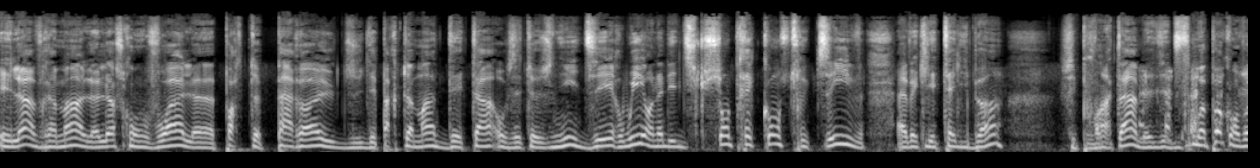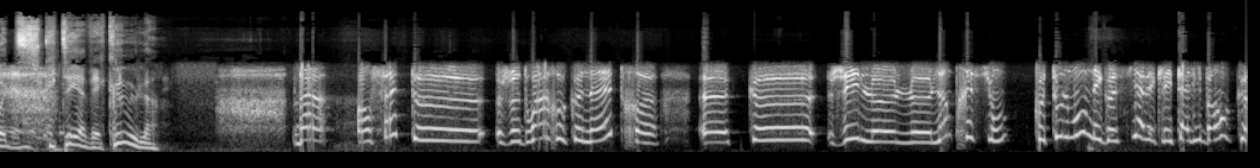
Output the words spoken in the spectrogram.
Et là, vraiment, lorsqu'on voit le porte-parole du département d'État aux États-Unis dire oui, on a des discussions très constructives avec les talibans, c'est épouvantable. Dites-moi pas qu'on va discuter avec eux, là. Ben, en fait, je dois reconnaître que j'ai l'impression le, le négocie avec les talibans, que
